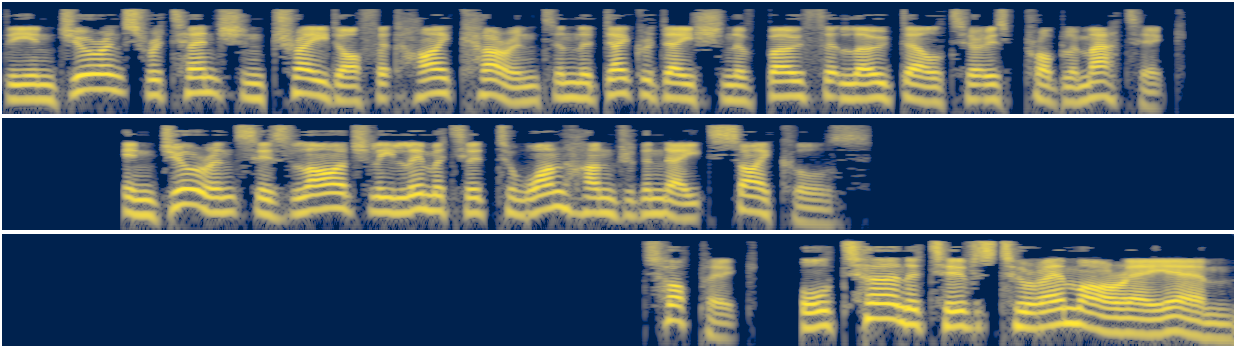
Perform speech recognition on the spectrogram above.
the endurance-retention trade-off at high current and the degradation of both at low delta is problematic. Endurance is largely limited to 108 cycles. Alternatives to MRAM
